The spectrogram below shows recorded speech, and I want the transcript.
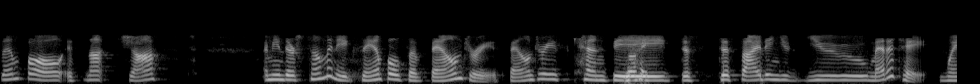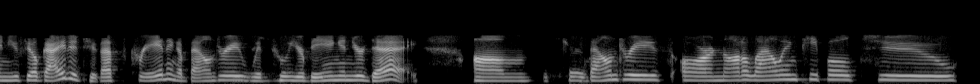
simple. It's not just I mean, there's so many examples of boundaries. Boundaries can be right. deciding you you meditate when you feel guided to. That's creating a boundary with who mm-hmm. you're being in your day. Um, boundaries are not allowing people to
